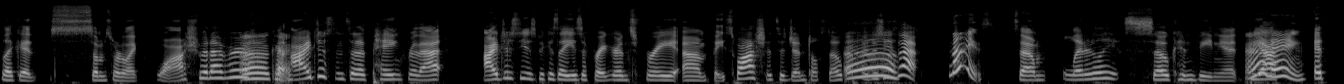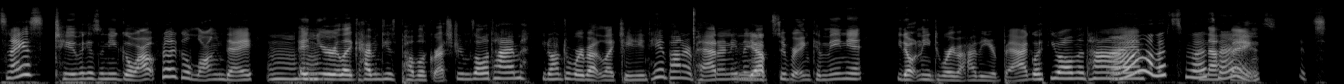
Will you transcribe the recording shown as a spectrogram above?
like a some sort of like wash whatever. Oh, okay. But I just instead of paying for that. I just use because I use a fragrance free um face wash. It's a gentle soap. I just Oh. use that. Nice. So literally so convenient. Oh, yeah, dang. it's nice too because when you go out for like a long day Mhm. and you're like having to use public restrooms all the time, you don't have to worry about like changing tampon or pad or anything. Yep. It's super inconvenient. You don't need to worry about having your bag with you all the time. Oh, that's that's Nothing. nice. It's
